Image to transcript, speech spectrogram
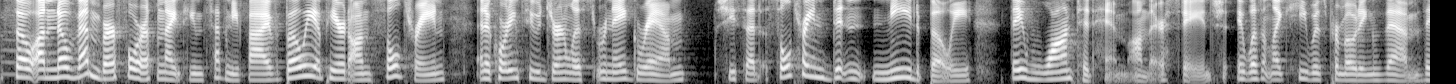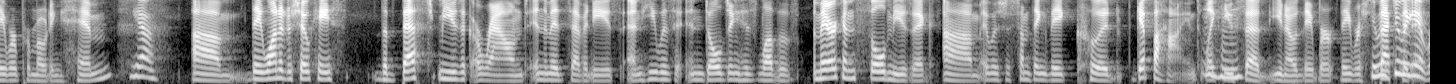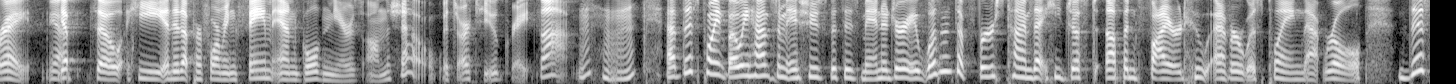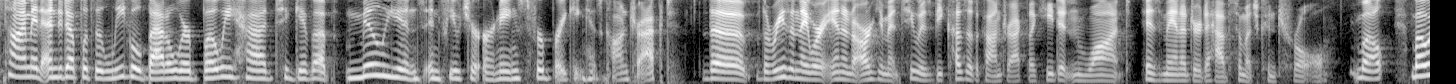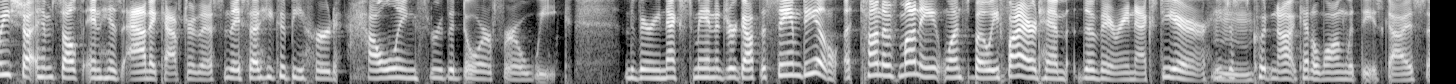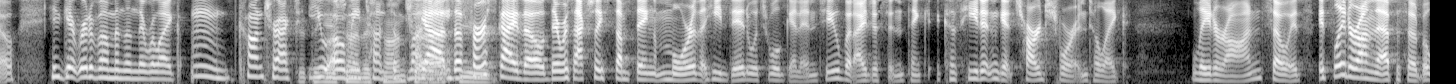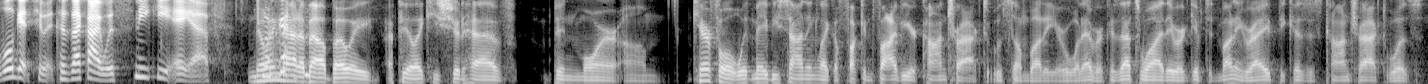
so on November 4th, 1975, Bowie appeared on Soul Train, and according to journalist Renee Graham, she said Soul Train didn't need Bowie. They wanted him on their stage. It wasn't like he was promoting them, they were promoting him. Yeah. Um, they wanted to showcase the best music around in the mid 70s and he was indulging his love of american soul music um, it was just something they could get behind like you said you know they were they Mm-hmm. He respected was doing it. it right. Yeah. Yep. So he ended up performing Fame and Golden Years on the show, which are two great songs. Mm-hmm. At this point, Bowie had some issues with his manager. It wasn't the first time that he just up and fired whoever was playing that role. This time, it ended up with a legal battle where Bowie had to give up millions in future earnings for breaking his contract. The the reason they were in an argument too is because of the contract. Like he didn't want his manager to have so much control. Well, Bowie shut himself in his attic after this, and they said he could be heard howling through the door for a week. The very next manager got the same deal a ton of money once Bowie fired him the very next year. He just could not get along with these guys, so he'd get rid of them, and then they were like, mm, contract, you you owe me tons contract. of money. Yeah, the you. first guy though, there was actually something more that he did, which we'll get into, but I just didn't think because he didn't get charged for it until like later on. So it's it's later on in the episode, but we'll get to it because that guy was sneaky AF. Knowing that about Bowie, I feel like he should have been more um, careful with maybe signing like a fucking five year contract with somebody or whatever, because that's why they were gifted money, right? Because his contract was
